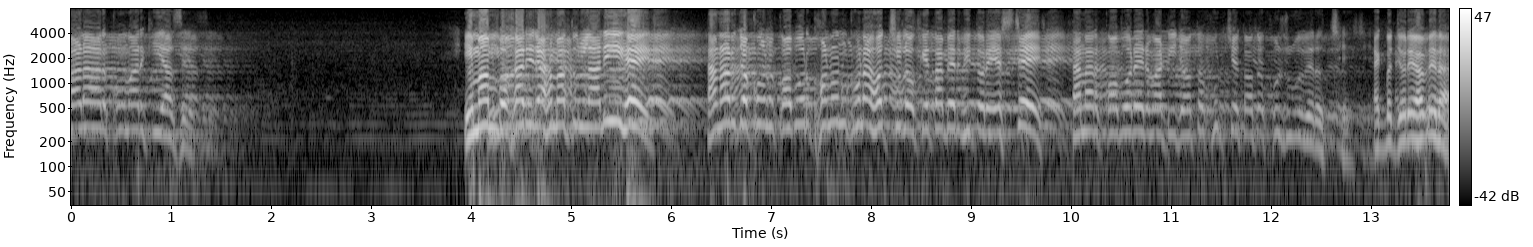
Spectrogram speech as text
বাড়া আর কুমার কি আছে? ইমাম বুখারী রহমাতুল্লাহ আলী হে তানার যখন কবর খনন খোনা হচ্ছিল, কেতাবের ভিতরে এসছে, তানার কবরের মাটি যত খুঁড়ছে তত খুশবু বেরোচ্ছে। একবার জোরে হবে না?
